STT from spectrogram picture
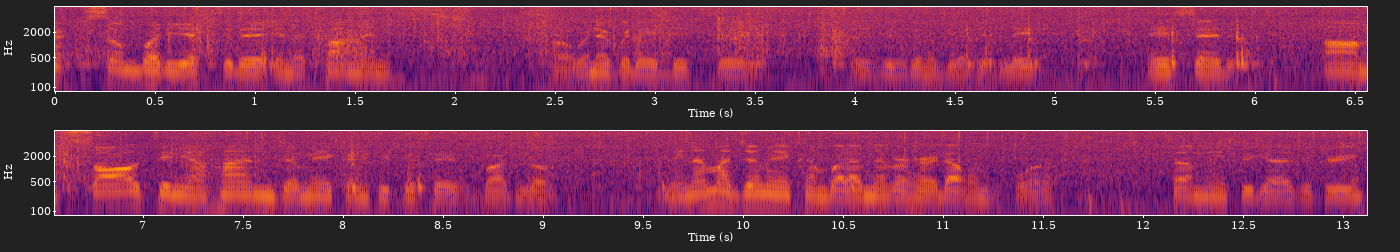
somebody yesterday in the comments, or whenever they did say, this is to be a bit late, they said, um, salt in your hand, Jamaican people say is bad luck. I mean, I'm a Jamaican, but I've never heard that one before. Tell me if you guys agree.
